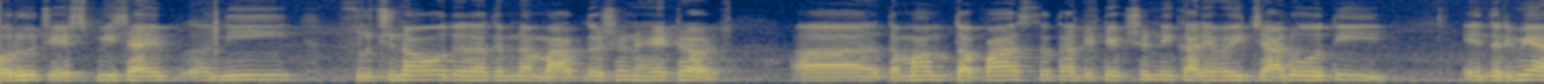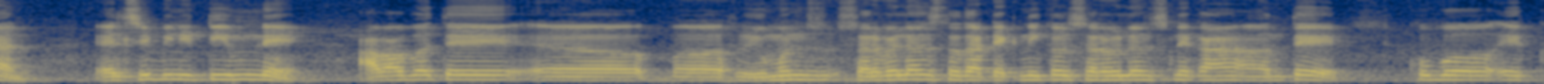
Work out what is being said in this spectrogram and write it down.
ભરૂચ એસપી સાહેબની સૂચનાઓ તથા તેમના માર્ગદર્શન હેઠળ તમામ તપાસ તથા ડિટેક્શનની કાર્યવાહી ચાલુ હતી. એ દરમિયાન એલસીબીની ટીમને આ બાબતે હ્યુમન સર્વેલન્સ તથા ટેકનિકલ સર્વેલન્સને અંતે ખૂબ એક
